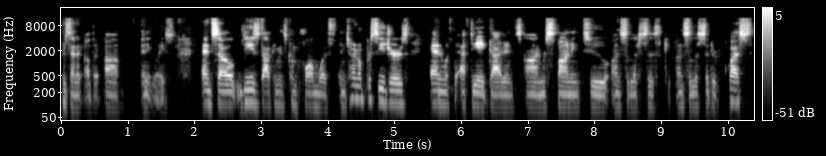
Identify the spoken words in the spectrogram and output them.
presented other uh, anyways. And so these documents conform with internal procedures and with the FDA guidance on responding to unsolicited unsolicited requests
